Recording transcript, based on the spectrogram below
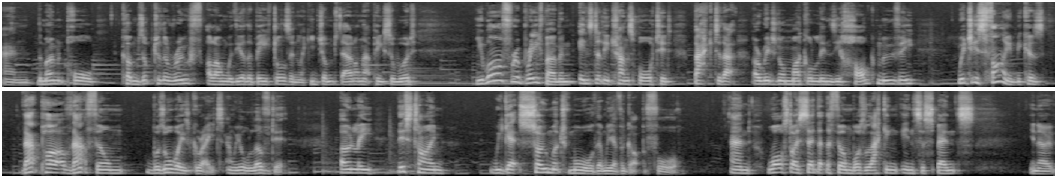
And the moment Paul comes up to the roof along with the other Beatles and like he jumps down on that piece of wood, you are for a brief moment instantly transported back to that original Michael Lindsay Hogg movie, which is fine because that part of that film was always great and we all loved it. Only this time we get so much more than we ever got before. And whilst I said that the film was lacking in suspense, you know,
